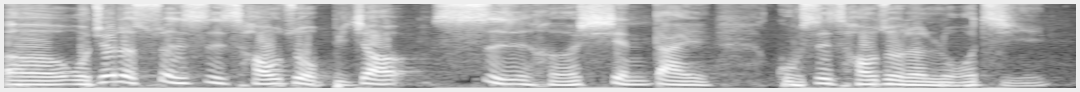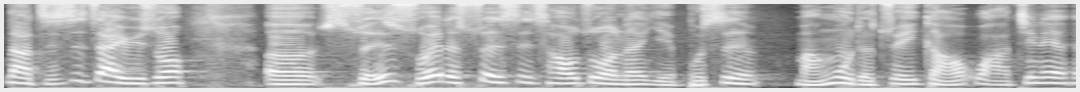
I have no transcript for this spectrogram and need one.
呃，我觉得顺势操作比较适合现代股市操作的逻辑。那只是在于说，呃，所所谓的顺势操作呢，也不是盲目的追高。哇，今天。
